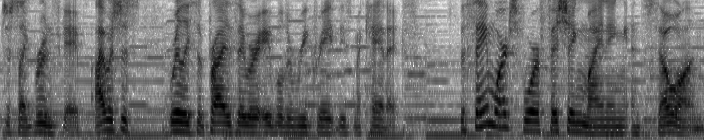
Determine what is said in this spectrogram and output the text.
just like RuneScape. I was just really surprised they were able to recreate these mechanics. The same works for fishing, mining, and so on.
